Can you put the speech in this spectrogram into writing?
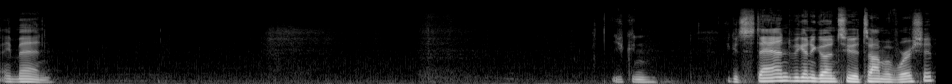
Amen. You can you can stand. We're going to go into a time of worship.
